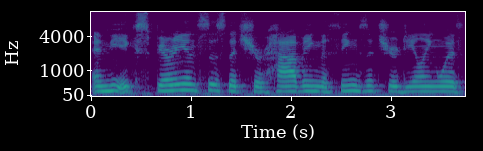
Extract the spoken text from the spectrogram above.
and the experiences that you're having, the things that you're dealing with,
